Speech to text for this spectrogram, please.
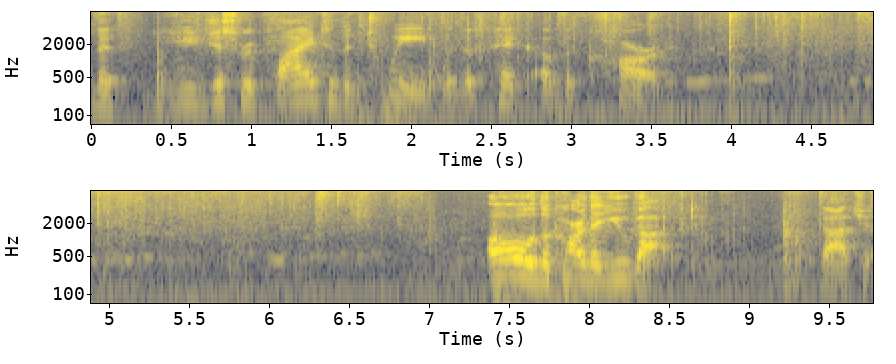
The you just replied to the tweet with the pic of the card. Oh, the card that you got. Gotcha.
